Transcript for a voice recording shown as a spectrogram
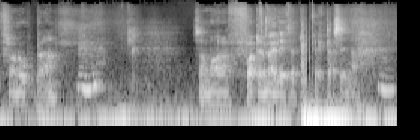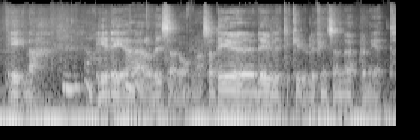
från Operan. Mm. Som har fått en möjlighet att utveckla sina Mm. egna idéer här och visa dem. Så det är, ju, det är ju lite kul. Det finns en öppenhet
